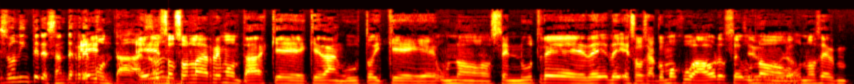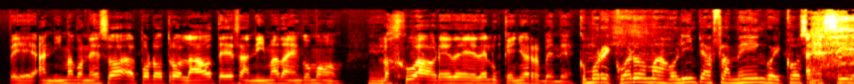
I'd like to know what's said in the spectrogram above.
son interesantes eh, remontadas. Esas son las remontadas que, que, dan gusto y que uno se nutre de, eso, o sea, como jugador uno, uno se eh, anima con eso, por otro lado te desanima también como los jugadores de, de, Luqueño de repente. Como recuerdo más Olimpia, Flamengo y cosas así.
